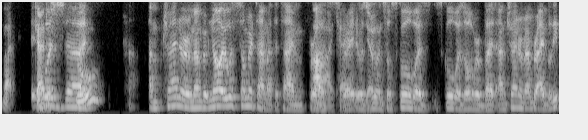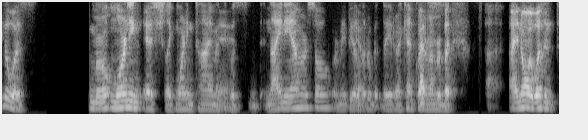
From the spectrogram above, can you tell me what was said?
like it was. Uh, I'm trying to remember. No, it was summertime at the time for oh, us, okay. right? It was yep. June, so school was school was over. But I'm trying to remember. I believe it was morning ish, like morning time. I yeah. think it was 9 a.m. or so, or maybe a yep. little bit later. I can't quite That's, remember, but I know it wasn't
